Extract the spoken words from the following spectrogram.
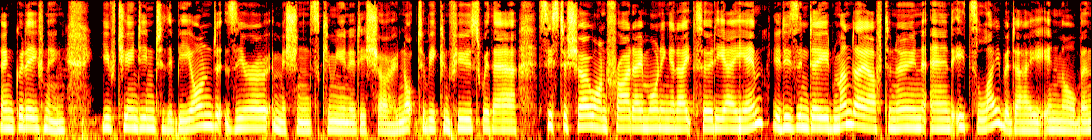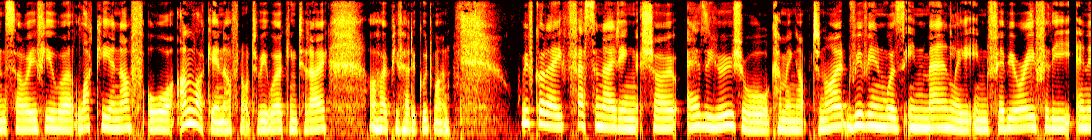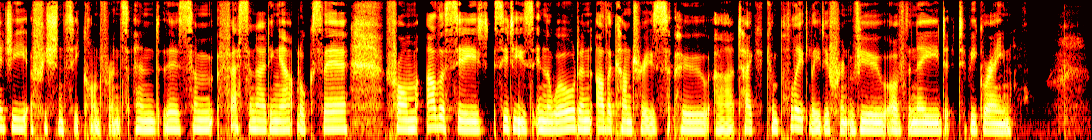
and good evening. You've tuned in to the Beyond Zero Emissions Community Show, not to be confused with our sister show on Friday morning at 8.30am. It is indeed Monday afternoon and it's Labor Day in Melbourne, so if you were lucky enough or unlucky enough not to be working today, I hope you've had a good one. We've got a fascinating show as usual coming up tonight. Vivian was in Manly in February for the Energy Efficiency Conference, and there's some fascinating outlooks there from other cities, cities in the world and other countries who uh, take a completely different view of the need to be green.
